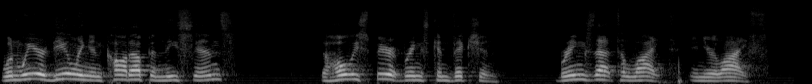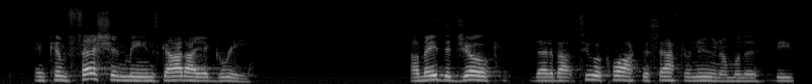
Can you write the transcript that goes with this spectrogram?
When we are dealing and caught up in these sins, the Holy Spirit brings conviction, brings that to light in your life. And confession means, God, I agree. I made the joke that about 2 o'clock this afternoon, I'm going to be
